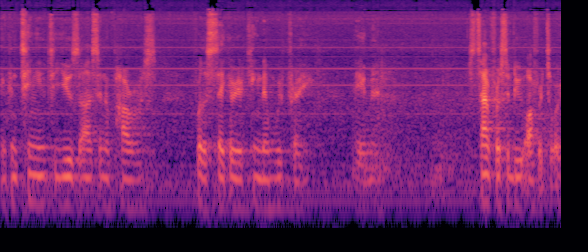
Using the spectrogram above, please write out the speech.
and continue to use us and empower us for the sake of your kingdom, we pray. Amen. It's time for us to do offertory.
